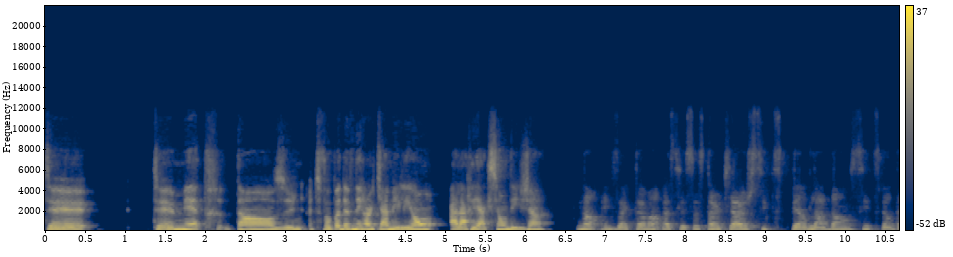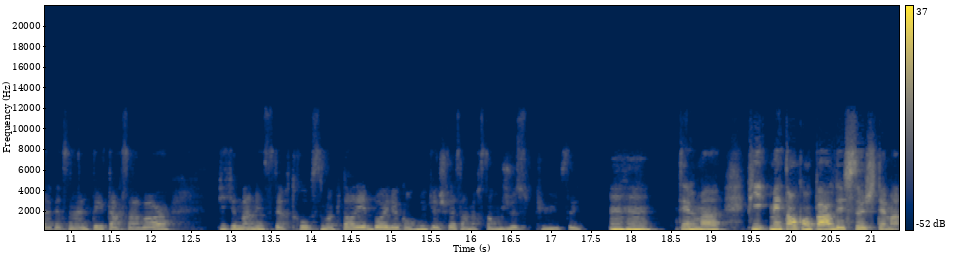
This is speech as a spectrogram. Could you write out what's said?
te te mettre dans une... Tu vas pas devenir un caméléon à la réaction des gens. Non, exactement, parce que ça, c'est un piège si tu te perds là-dedans aussi, tu perds ta personnalité, ta saveur, puis qu'une manière, tu te retrouves six mois plus tard, et hey boy, le contenu que je fais, ça me ressemble juste plus, tu sais. Mm-hmm. tellement. Puis, mettons qu'on parle de ça, justement.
